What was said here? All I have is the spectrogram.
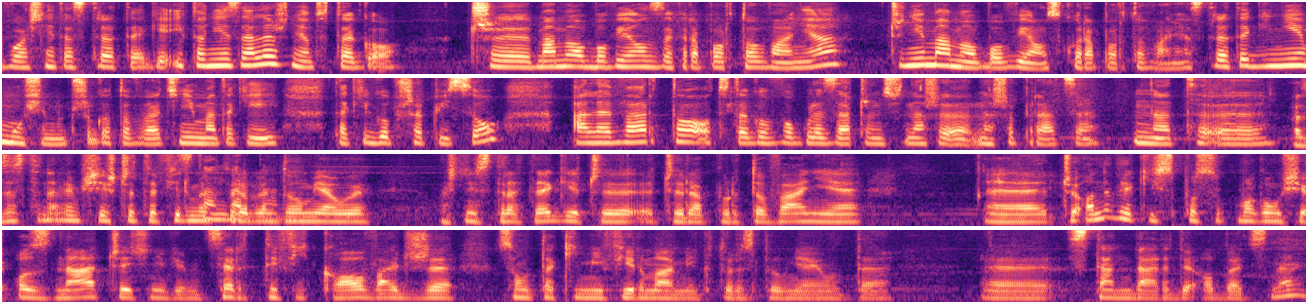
właśnie ta strategia. I to niezależnie od tego, czy mamy obowiązek raportowania, czy nie mamy obowiązku raportowania. Strategii nie musimy przygotowywać, nie ma takiej, takiego przepisu, ale warto od tego w ogóle zacząć nasze, nasze prace nad e, A zastanawiam się jeszcze te firmy, które będą miały właśnie strategię czy, czy raportowanie, czy one w jakiś sposób mogą się oznaczyć, nie wiem, certyfikować, że są takimi firmami, które spełniają te e, standardy obecne,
